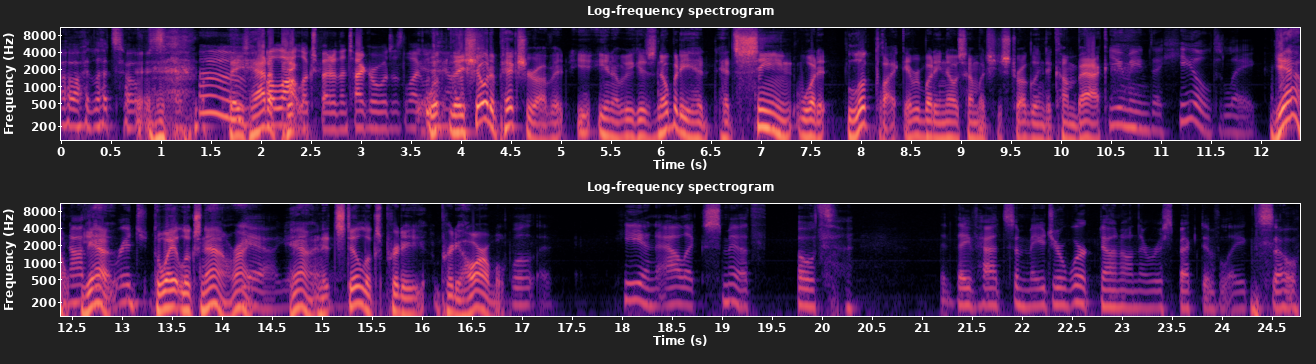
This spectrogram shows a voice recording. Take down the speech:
Oh, let's hope so. Hmm, they had a, a lot pic- looks better than Tiger Woods' leg. Well, they showed a picture of it, you know, because nobody had, had seen what it looked like. Everybody knows how much he's struggling to come back. you mean the healed leg? Yeah, Not the yeah, original. way it looks now, right? Yeah, yeah, and it still looks pretty pretty horrible. Well, he and Alex Smith both. They've had some major work done on their respective legs. So,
